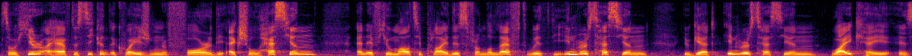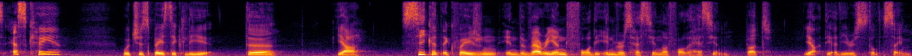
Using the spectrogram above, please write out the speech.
So here I have the secant equation for the actual Hessian, and if you multiply this from the left with the inverse Hessian, you get inverse Hessian yk is sk, which is basically the yeah, secant equation in the variant for the inverse Hessian, not for the Hessian. But yeah, the idea is still the same.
